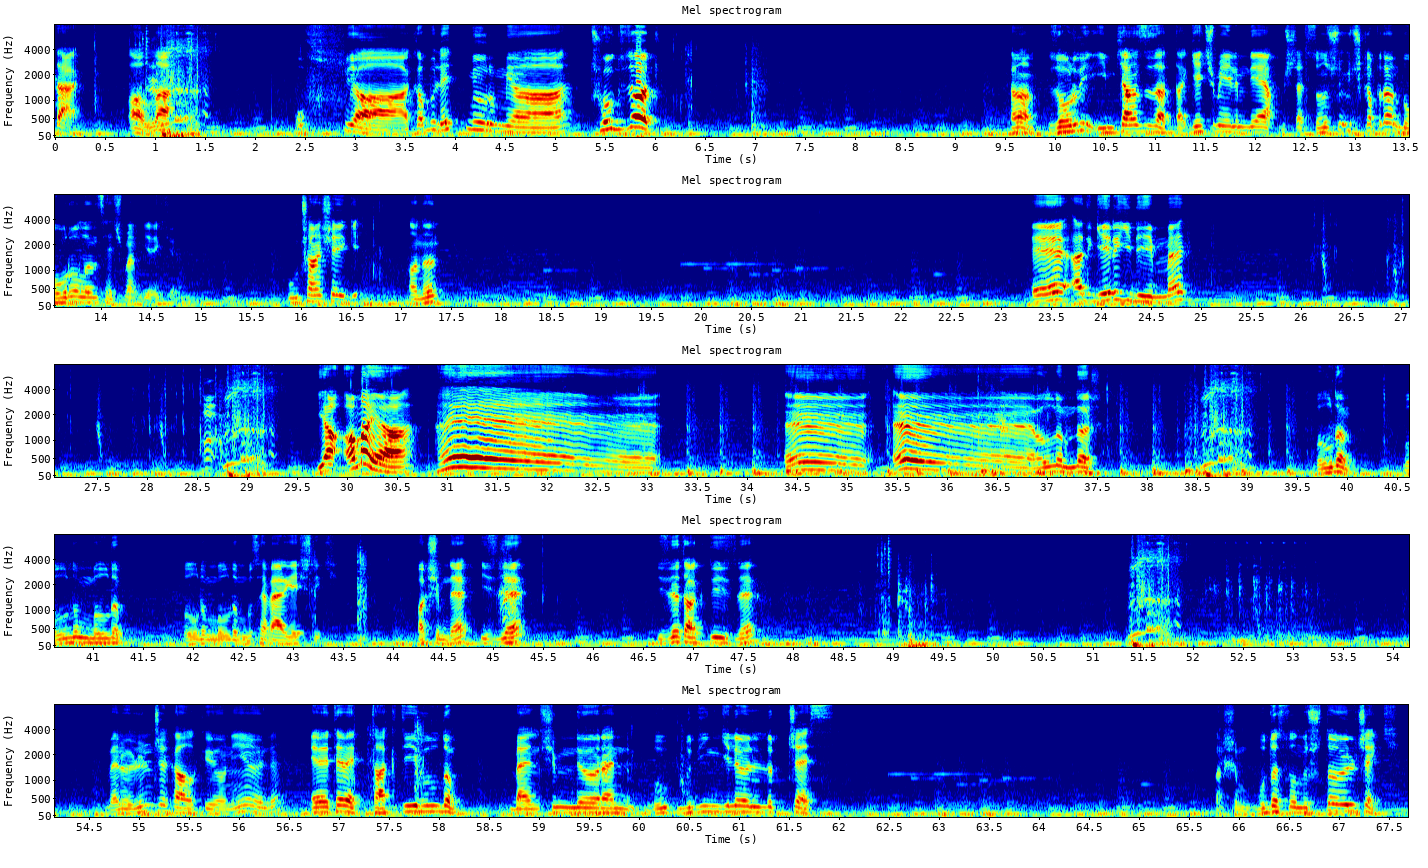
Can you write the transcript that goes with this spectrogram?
Tak. Allah. Of ya kabul etmiyorum ya. Çok zor. Tamam zor değil imkansız hatta geçmeyelim diye yapmışlar. Sonuçta 3 kapıdan doğru olanı seçmem gerekiyor. Uçan şey anın E hadi geri gideyim ben. Ya ama ya. He. Ee, ee, buldum dur. Buldum. Buldum buldum. Buldum buldum bu sefer geçtik. Bak şimdi izle. İzle taktiği izle. Ben ölünce kalkıyor. Niye öyle? Evet evet taktiği buldum. Ben şimdi öğrendim. Bu, bu dingili öldüreceğiz. Bak şimdi bu da sonuçta ölecek.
